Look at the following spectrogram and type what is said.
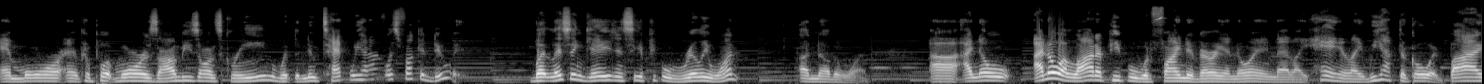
and more and can put more zombies on screen with the new tech we have, let's fucking do it. But let's engage and see if people really want another one. Uh, I know I know a lot of people would find it very annoying that like, hey, like we have to go and buy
